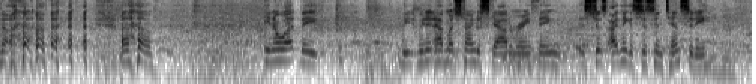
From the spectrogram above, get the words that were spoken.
No. um, you know what? They we, we didn't have much time to scout them or anything. It's just I think it's just intensity. Mm-hmm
